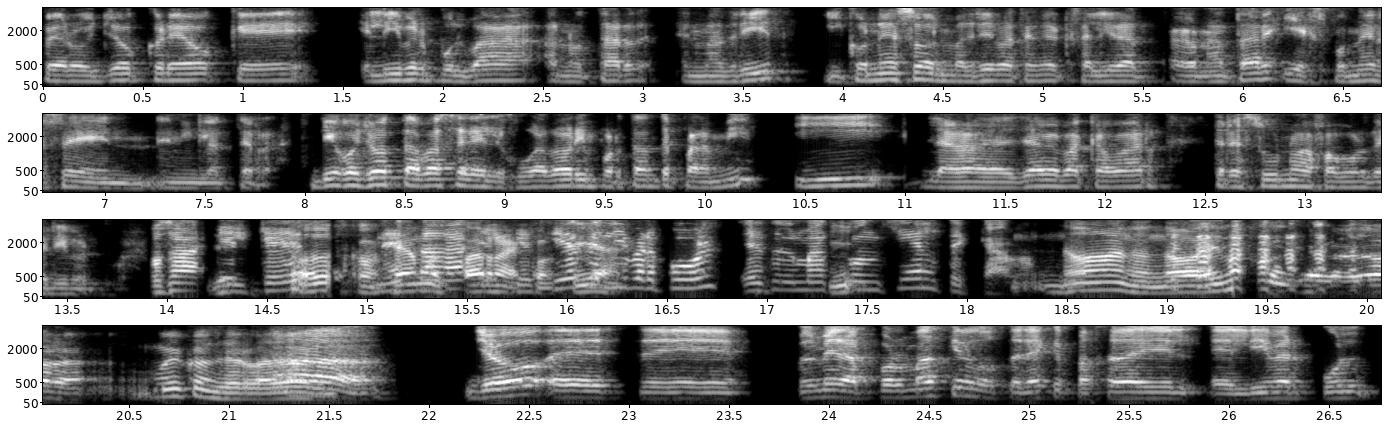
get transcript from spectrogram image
pero yo creo que el Liverpool va a anotar en Madrid y con eso el Madrid va a tener que salir a, a anotar y exponerse en, en Inglaterra. Diego Jota va a ser el jugador importante para mí y la llave va a acabar 3-1 a favor de Liverpool. O sea, el que es, Todos confiamos, neta, Parra, el que sí es de Liverpool es el más Y- consciente, cabrón. No, no, no, es muy conservador, muy conservador. Ah, yo, este, pues mira, por más que me gustaría que pasara el, el Liverpool,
